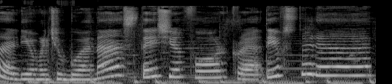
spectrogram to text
Radio Mercu Buana, Station for Creative Student.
